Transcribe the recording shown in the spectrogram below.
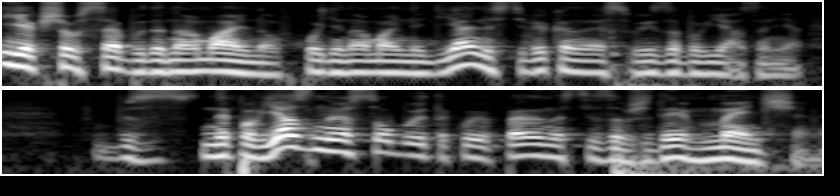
і якщо все буде нормально в ході нормальної діяльності, виконає свої зобов'язання. З непов'язаною особою такої впевненості завжди менше.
